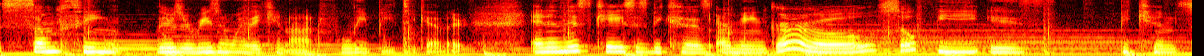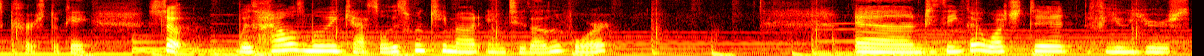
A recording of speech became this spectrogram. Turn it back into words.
something there's a reason why they cannot fully be together. And in this case is because our main girl, Sophie, is becomes cursed, okay? So, with Howl's Moving Castle, this one came out in 2004. And I think I watched it a few years.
